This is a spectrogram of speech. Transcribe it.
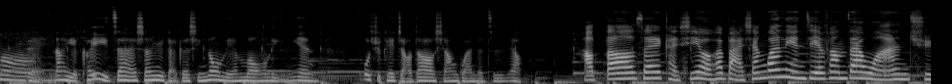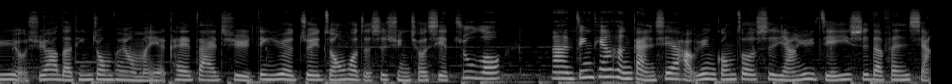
哦！对，那也可以在生育改革行动联盟里面，或许可以找到相关的资料。好的，所以凯西我会把相关链接放在文案区，有需要的听众朋友们也可以再去订阅追踪，或者是寻求协助喽。那今天很感谢好运工作室杨玉杰医师的分享，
